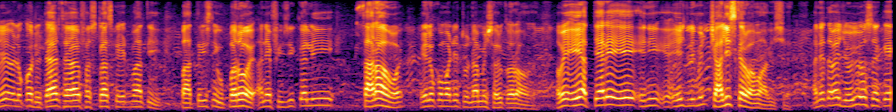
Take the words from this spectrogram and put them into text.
જે લોકો રિટાયર થયા ફર્સ્ટ ક્લાસ ક્રિકેટમાંથી પાંત્રીસની ઉપર હોય અને ફિઝિકલી સારા હોય, એ લોકો માટે ટુર્નામેન્ટ શરૂ કરવામાં હવે એ અત્યારે એ, એની એજ લિમિટ ચાલીસ કરવામાં આવી છે. અને તમે જોયું હશે કે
